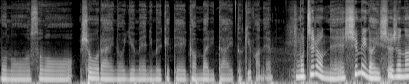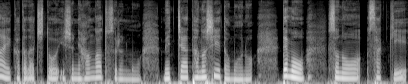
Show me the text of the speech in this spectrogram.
ものその将来の夢に向けて頑張りたい時はねもちろんね趣味が一緒じゃない方たちと一緒にハングアウトするのもめっちゃ楽しいと思うのでもそのさっき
